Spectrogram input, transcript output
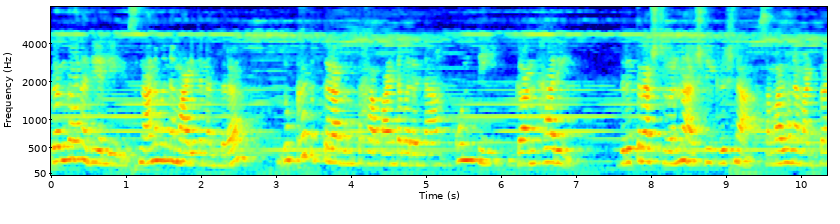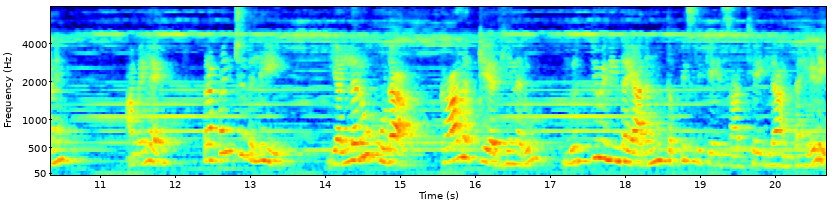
ಗಂಗಾ ನದಿಯಲ್ಲಿ ಸ್ನಾನವನ್ನು ಮಾಡಿದ ನಂತರ ದುಃಖತಪ್ತರಾದಂತಹ ಪಾಂಡವರನ್ನು ಕುಂತಿ, ಗಾಂಧಾರಿ, ಧೃತರಾಷ್ಟ್ರರನ್ನು ಶ್ರೀಕೃಷ್ಣ ಸಮಾಧಾನ ಮಾಡ್ತಾನೆ. ಆಮೇಲೆ ಪ್ರಪಂಚದಲ್ಲಿ ಎಲ್ಲರೂ ಕೂಡ ಕಾಲಕ್ಕೆ ಅಧೀನರು, ಮೃತ್ಯುವಿನಿಂದ ಯಾರನ್ನೂ ತಪ್ಪಿಸಲಿಕ್ಕೆ ಸಾಧ್ಯ ಇಲ್ಲ ಅಂತ ಹೇಳಿ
